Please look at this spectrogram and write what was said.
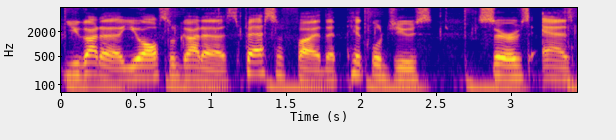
You gotta. You also gotta specify that pickle juice serves as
